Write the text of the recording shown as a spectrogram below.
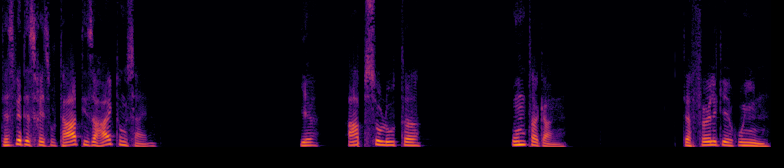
Das wird das Resultat dieser Haltung sein. Ihr absoluter Untergang. Der völlige Ruin.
